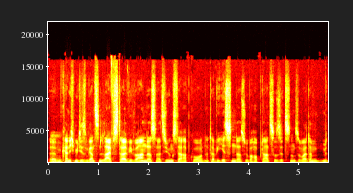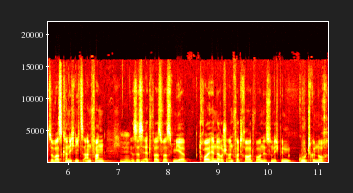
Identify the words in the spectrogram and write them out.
mhm. kann ich mit diesem ganzen Lifestyle, wie waren das als jüngster Abgeordneter, wie ist denn das überhaupt da zu sitzen und so weiter, mit sowas kann ich nichts anfangen. Mhm. Es ist etwas, was mir treuhänderisch anvertraut worden ist und ich bin gut genug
